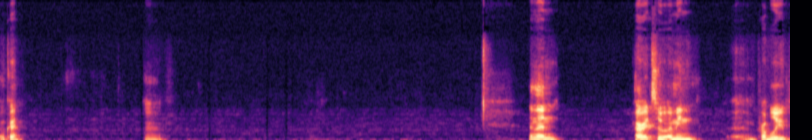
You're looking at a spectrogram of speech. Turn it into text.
Okay. Mm. And then, all right. So, I mean, uh, probably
